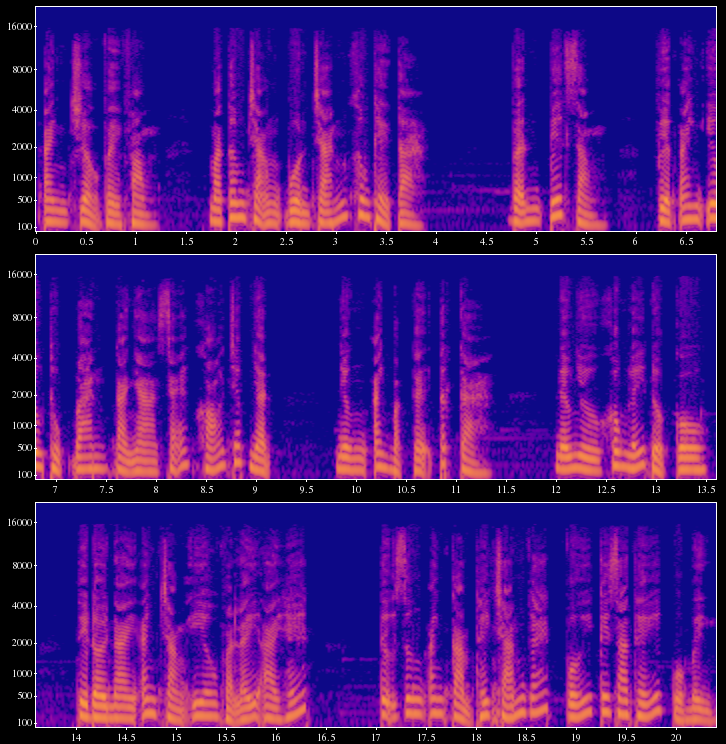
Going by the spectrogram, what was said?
Anh trở về phòng, mà tâm trạng buồn chán không thể tả. Vẫn biết rằng, việc anh yêu thục đoan cả nhà sẽ khó chấp nhận. Nhưng anh mặc kệ tất cả. Nếu như không lấy được cô, thì đời này anh chẳng yêu và lấy ai hết. Tự dưng anh cảm thấy chán ghét với cái gia thế của mình.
